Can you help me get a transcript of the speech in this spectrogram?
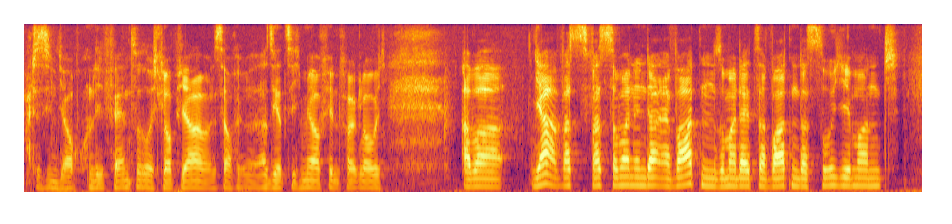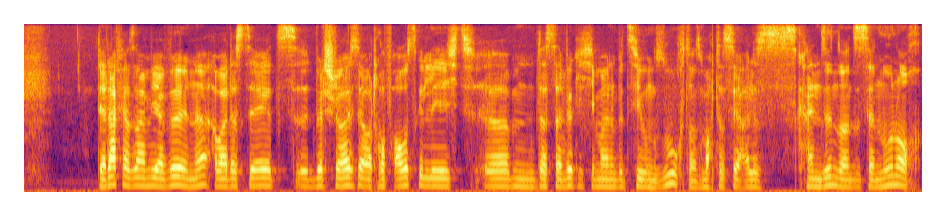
hatte sie nicht auch OnlyFans oder so? Ich glaube, ja, ist auch, also jetzt nicht mehr auf jeden Fall, glaube ich. Aber ja, was, was soll man denn da erwarten? Soll man da jetzt erwarten, dass so jemand der darf ja sagen, wie er will, ne? Aber dass der jetzt, äh, Bachelor ist ja auch darauf ausgelegt, ähm, dass da wirklich jemand eine Beziehung sucht, sonst macht das ja alles keinen Sinn, sonst ist ja nur noch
